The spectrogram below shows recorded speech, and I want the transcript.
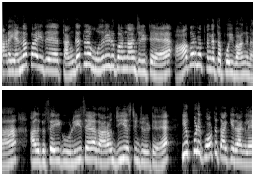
அட என்னப்பா இது? தங்கத்துல முதலீடு பண்ணலாம்னு சொல்லிட்டு ஆபரண தங்கத்தை போய் வாங்கினா அதுக்கு செய்கூலி சேதாரம் ஜிஎஸ்டின்னு சொல்லிட்டு இப்படி போட்டு தாக்கிடுறாங்களே.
